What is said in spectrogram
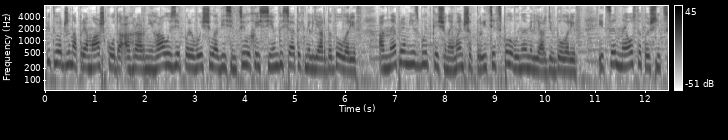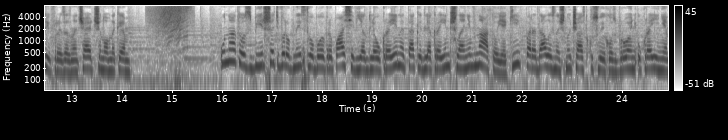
Підтверджена пряма шкода аграрній галузі перевищила 8,7 мільярда доларів, а непрямі збитки щонайменше 30,5 мільярдів доларів. І це не остаточні цифри, зазначають чиновники. У НАТО збільшать виробництво боєприпасів як для України, так і для країн-членів НАТО, які передали значну частку своїх озброєнь Україні.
